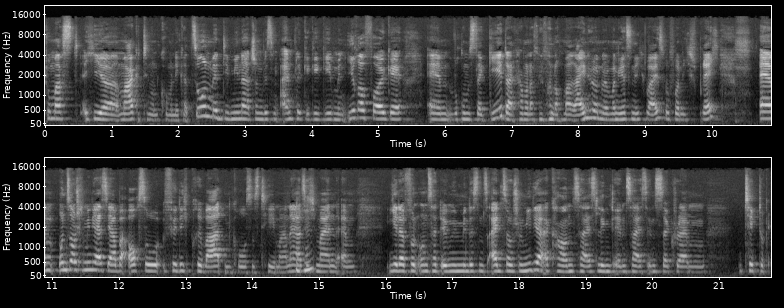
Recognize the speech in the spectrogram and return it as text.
du machst hier Marketing und Kommunikation mit. Die Mina hat schon ein bisschen Einblicke gegeben in ihrer Folge, ähm, worum es da geht. Da kann man auf jeden Fall noch mal reinhören, wenn man jetzt nicht weiß, wovon ich spreche. Ähm, und Social Media ist ja aber auch so für dich privat ein großes Thema. Ne? Also mhm. ich meine, ähm, jeder von uns hat irgendwie mindestens einen Social Media Account, sei es LinkedIn, sei es Instagram, TikTok,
